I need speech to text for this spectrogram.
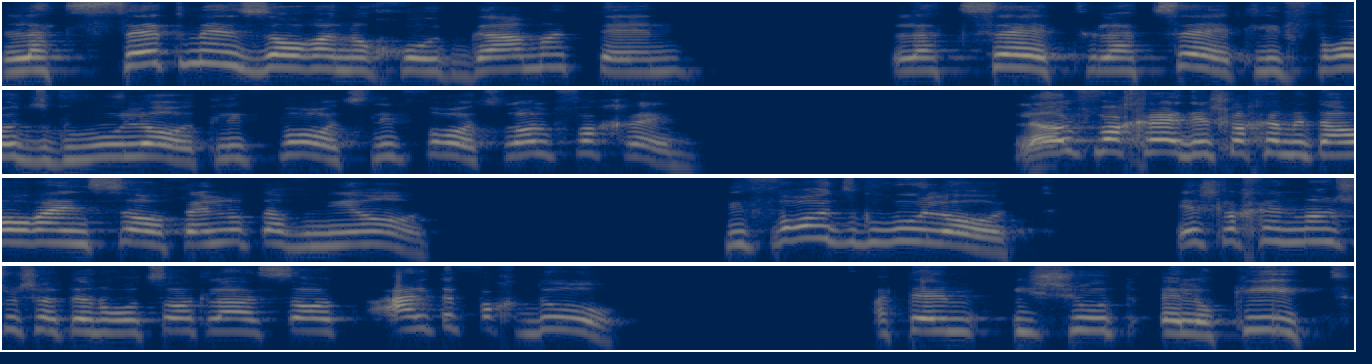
לצאת מאזור הנוחות, גם אתן, לצאת, לצאת, לפרוץ גבולות, לפרוץ, לפרוץ, לא לפחד. לא לפחד, יש לכם את האור האינסוף, אין לו תבניות. לפרוץ גבולות. יש לכם משהו שאתן רוצות לעשות, אל תפחדו. אתם אישות אלוקית.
